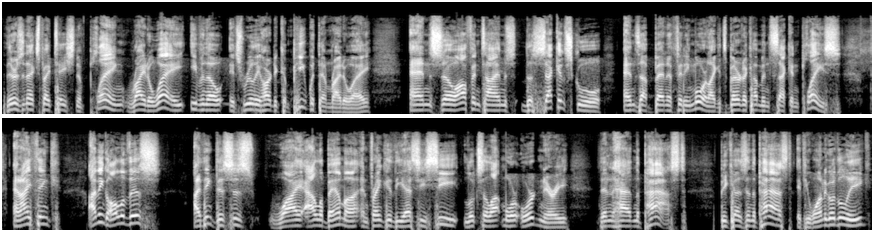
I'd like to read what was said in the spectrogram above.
there's an expectation of playing right away, even though it's really hard to compete with them right away. And so oftentimes the second school ends up benefiting more. Like it's better to come in second place. And I think I think all of this, I think this is why Alabama and frankly the SEC looks a lot more ordinary than it had in the past. Because in the past, if you want to go to the league,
